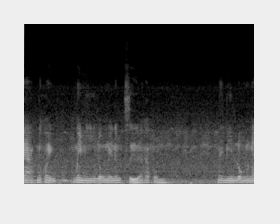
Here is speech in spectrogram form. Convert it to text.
ยากไม่ค่อยไม่มีลงในหนังสือนะครับ ผม ไม่มีลงใน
